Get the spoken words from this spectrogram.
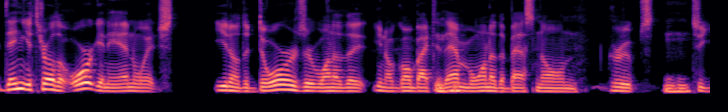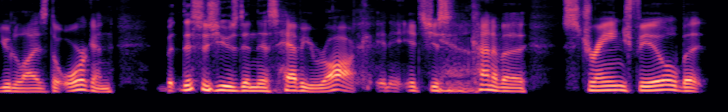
Then you throw the organ in, which, you know, the Doors are one of the, you know, going back to them, one of the best known groups Mhm. to utilize the organ. But this is used in this heavy rock. And it's just Yeah. kind of a strange feel, but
